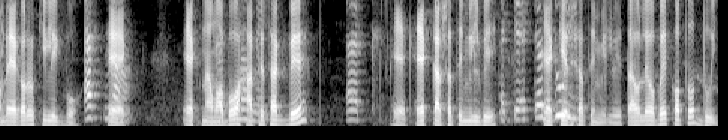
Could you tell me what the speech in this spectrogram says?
আমরা এগারোর কি লিখব? এক এক। নামাবো হাতে থাকবে এক। এক। এক কার সাথে মিলবে? একের সাথে মিলবে। তাহলে হবে কত? দুই।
